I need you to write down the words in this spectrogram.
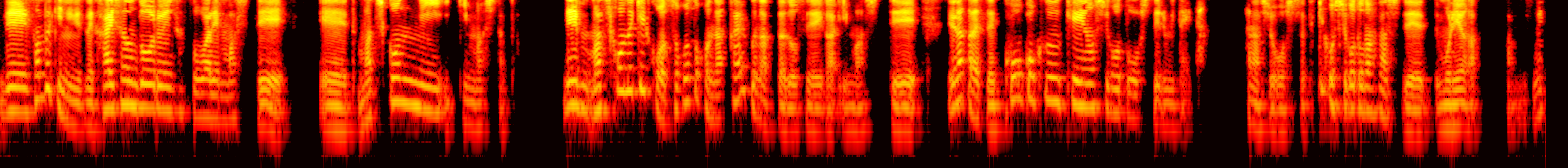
で、その時にですね、会社の同僚に誘われまして、えっ、と、マチコンに行きましたと。で、マチコンで結構そこそこ仲良くなった女性がいまして、で、なんかですね、広告系の仕事をしてるみたいな話をおっしゃって、結構仕事の話で盛り上がったんですね。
